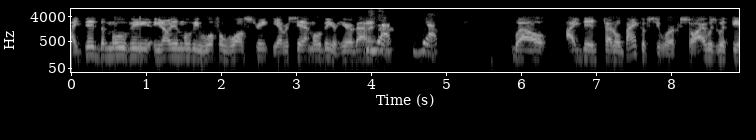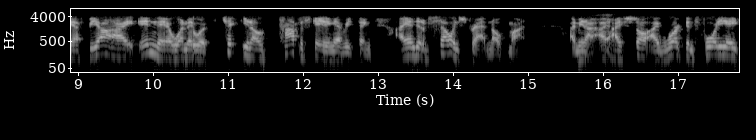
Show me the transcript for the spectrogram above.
I did the movie, you know, the movie Wolf of Wall Street. You ever see that movie or hear about it? Yes. Yes. Well, I did federal bankruptcy work, so I was with the FBI in there when they were kick, you know, confiscating everything. I ended up selling Stratton Oakmont. I mean, I, I, saw. I worked in 48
